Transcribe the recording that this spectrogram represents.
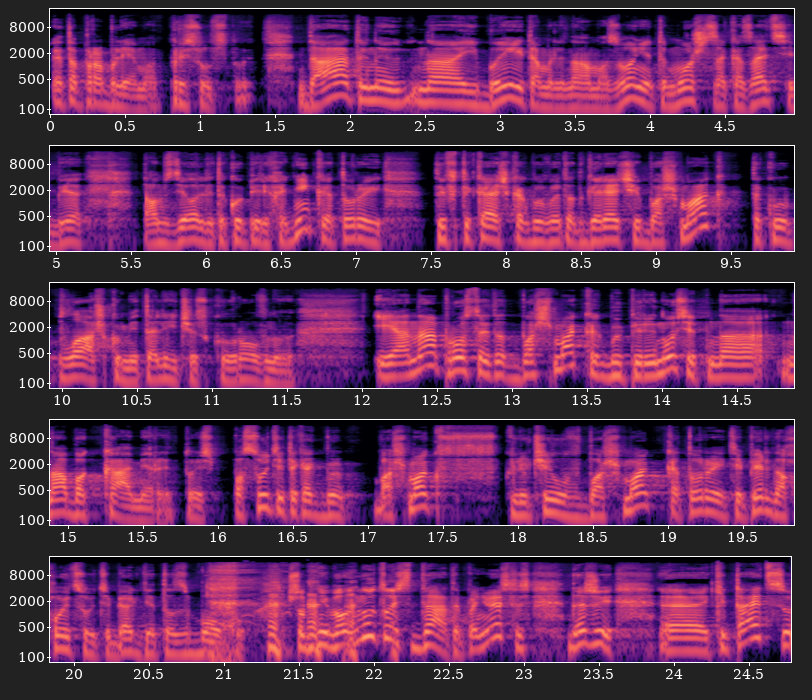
эта проблема присутствует. Да, ты на, на eBay там, или на Амазоне ты можешь заказать себе, там сделали такой переходник, который ты втыкаешь как бы в этот горячий башмак, такую плашку металлическую ровную, и она просто этот башмак как бы переносит на, на бок камеры. То есть, по сути, ты как бы башмак включил в башмак, который теперь находится у тебя где-то сбоку. Чтобы не было... Ну, то есть, да, ты понимаешь, то есть, даже э, китайцы,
